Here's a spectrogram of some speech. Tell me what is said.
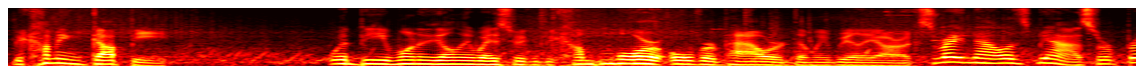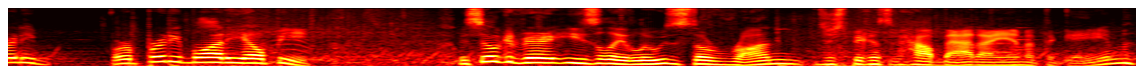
becoming Guppy would be one of the only ways we can become more overpowered than we really are. Because right now, let's be honest, we're pretty, we're pretty bloody OP. We still could very easily lose the run just because of how bad I am at the game.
